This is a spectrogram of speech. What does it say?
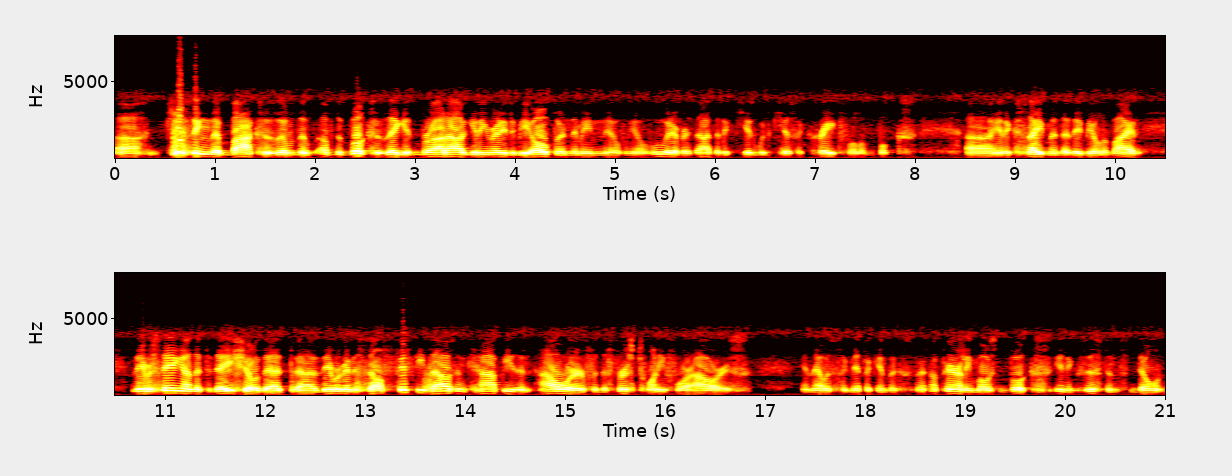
Uh, kissing the boxes of the of the books as they get brought out, getting ready to be opened. I mean, you know, who would ever thought that a kid would kiss a crate full of books uh, in excitement that they'd be able to buy it? They were saying on the Today Show that uh, they were going to sell 50,000 copies an hour for the first 24 hours, and that was significant because apparently most books in existence don't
